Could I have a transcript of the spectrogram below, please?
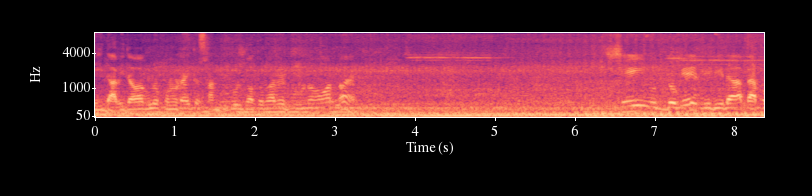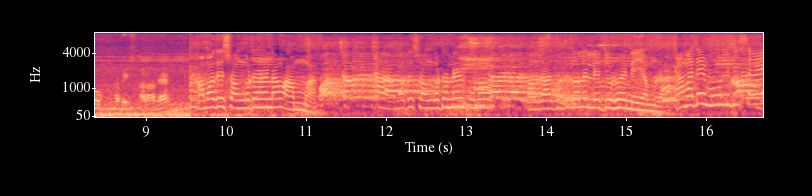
এই দাবি দাওয়াগুলো কোনোটাই তো শান্তিপুরগতভাবে পূর্ণ হওয়ার নয়। সেই উদ্যোগে দিদিরা ব্যাপকভাবে সাড়া দেন। আমাদের সংগঠনের নাম আম্মা। হ্যাঁ আমাদের সংগঠনের কোনো রাজনৈতিক দলের লেজুর হয়ে নেই আমরা। আমাদের মূল বিষয়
